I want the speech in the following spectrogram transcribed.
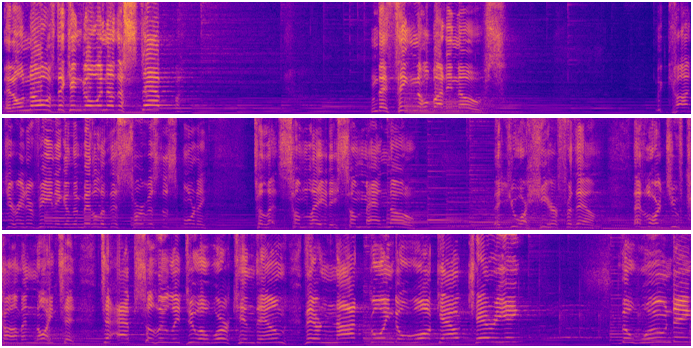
They don't know if they can go another step. And they think nobody knows. But God, you're intervening in the middle of this service this morning to let some lady, some man know that you are here for them. That, Lord, you've come anointed to absolutely do a work in them. They're not going to walk out carrying the wounding,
